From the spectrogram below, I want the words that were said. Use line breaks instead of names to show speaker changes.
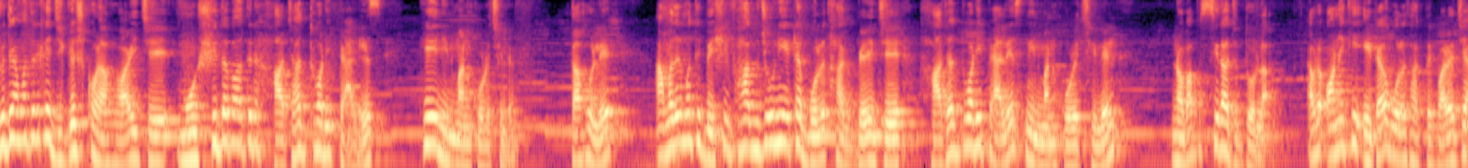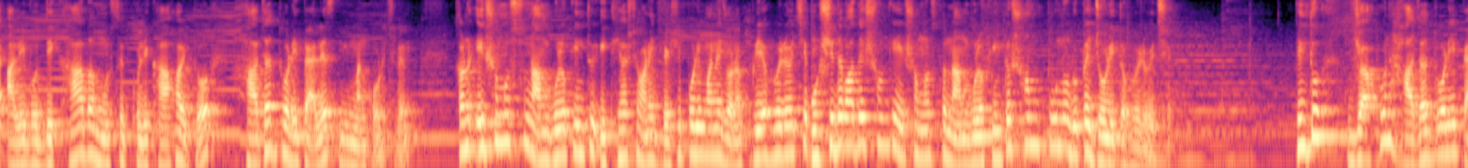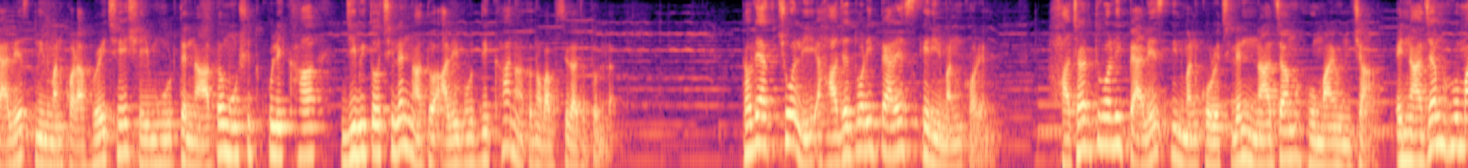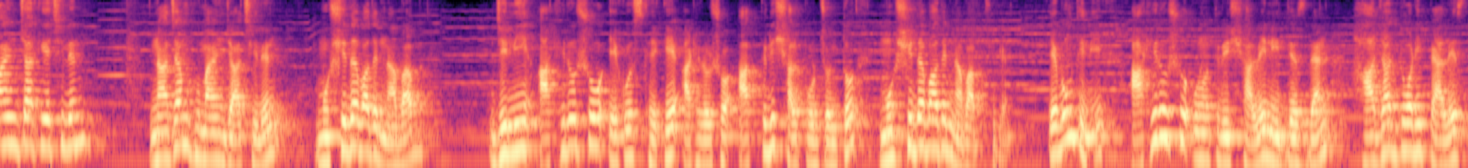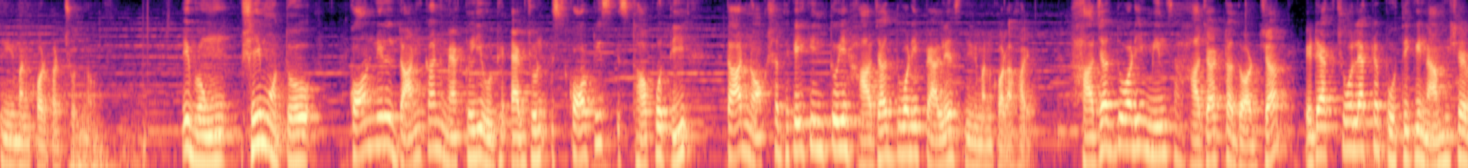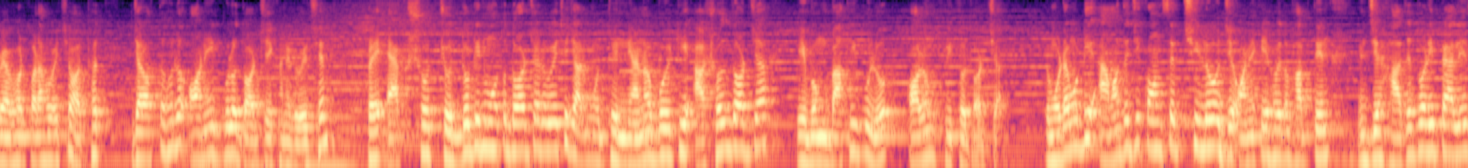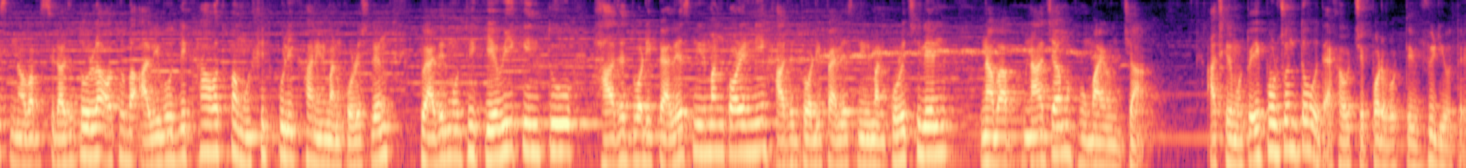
যদি আমাদেরকে জিজ্ঞেস করা হয় যে মুর্শিদাবাদের হাজারদুয়ারি প্যালেস কে নির্মাণ করেছিলেন, তাহলে আমাদের মধ্যে বেশিরভাগ জনই এটা বলে থাকবে যে হাজারদুয়ারি প্যালেস নির্মাণ করেছিলেন নবাব সিরাজউদ্দৌলা। আবার অনেকে এটাও বলে থাকতে পারে যে আলিবর্দি খা বা মুর্শিদ কুলি খা হয়তো হাজারদুয়ারি প্যালেস নির্মাণ করেছিলেন। কারণ এই সমস্ত নামগুলো কিন্তু ইতিহাসে অনেক বেশি পরিমাণে জনপ্রিয় হয়ে রয়েছে। মুর্শিদাবাদের সঙ্গে এই সমস্ত নামগুলো কিন্তু সম্পূর্ণরূপে জড়িত হয়ে রয়েছে। কিন্তু যখন হাজারদুয়ারি প্যালেস নির্মাণ করা হয়েছে, সেই মুহূর্তে না তো মুর্শিদ কুলি খা জীবিত ছিলেন না তো আলিবর্দি খা না তো নবাব সিরাজউদ্দৌলা তাহলে অ্যাকচুয়ালি হাজারদুয়ারি প্যালেস কে নির্মাণ করেন? হাজারদুয়ারি প্যালেস নির্মাণ করেছিলেন নাজাম হুমায়ুন জা এই নাজাম হুমায়ুন জা কে ছিলেন? নাজাম হুমায়ুন জা ছিলেন মুর্শিদাবাদের নবাব, যিনি আঠেরোশো একুশ থেকে আঠেরোশো আটত্রিশ সাল পর্যন্ত মুর্শিদাবাদের নবাব ছিলেন। এবং তিনি আঠেরোশো উনত্রিশ সালে নির্দেশ দেন হাজারদুয়ারি প্যালেস নির্মাণ করবার জন্য। এবং সেই মতো কর্নেল ডানকান ম্যাকলিউড একজন স্কটিশ স্থপতি, তার নকশা থেকেই কিন্তু এই হাজারদুয়ারি প্যালেস নির্মাণ করা হয়। হাজারদুয়ারি মিন্স হাজারটা দরজা। এটা অ্যাকচুয়ালি একটা প্রতীকী নাম হিসেবে ব্যবহার করা হয়েছে, অর্থাৎ যার অর্থ হলো অনেকগুলো দরজা এখানে রয়েছে। প্রায় একশো চোদ্দোটির মতো দরজা রয়েছে, যার মধ্যে নিরানব্বইটি আসল দরজা এবং বাকিগুলো অলঙ্কৃত দরজা। তো মোটামুটি আমাদের যে কনসেপ্ট ছিল যে অনেকেই হয়তো ভাবতেন যে হাজারদুয়ারি প্যালেস নবাব সিরাজউদ্দৌলা অথবা আলিবর্দি খাঁ অথবা মুর্শিদ কুলি খাঁ নির্মাণ করেছিলেন। তো এদের মধ্যে কেউই কিন্তু হাজারদুয়ারি প্যালেস নির্মাণ করেননি, হাজারদুয়ারি প্যালেস নির্মাণ করেছিলেন নবাব নাজাম হুমায়ুন চা আজকের মতো এই পর্যন্ত, দেখা হচ্ছে পরবর্তী ভিডিওতে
